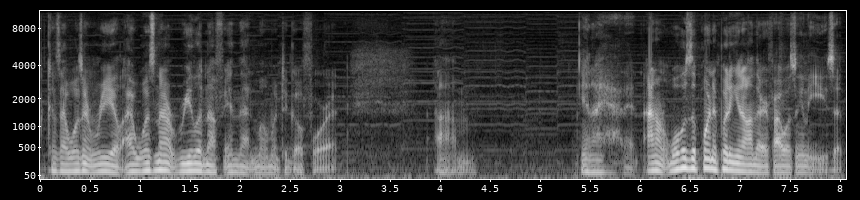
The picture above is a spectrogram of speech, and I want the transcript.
because I wasn't real. I was not real enough in that moment to go for it. Um, and I had it. I don't. What was the point of putting it on there if I wasn't going to use it?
